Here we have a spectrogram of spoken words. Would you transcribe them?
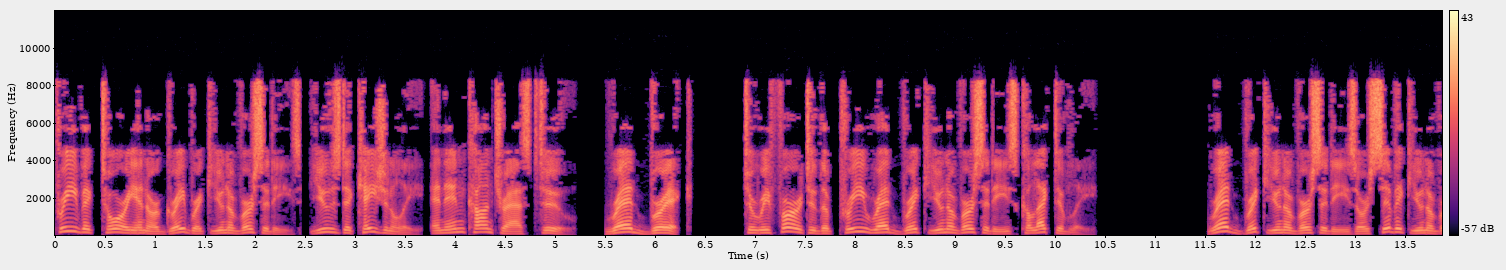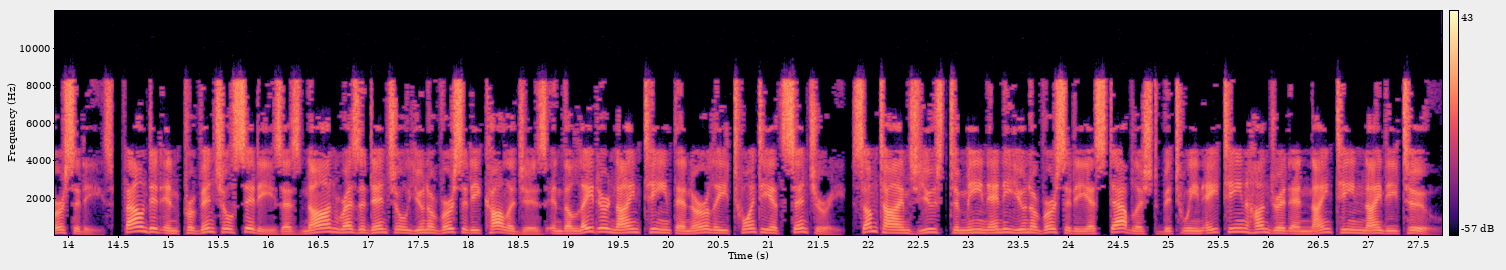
Pre-Victorian or greybrick universities, used occasionally, and in contrast to «red brick» to refer to the pre-red brick universities collectively, Red Brick Universities or civic universities, founded in provincial cities as non-residential university colleges in the later 19th and early 20th century, sometimes used to mean any university established between 1800 and 1992.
